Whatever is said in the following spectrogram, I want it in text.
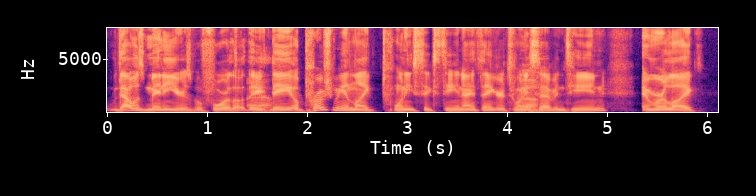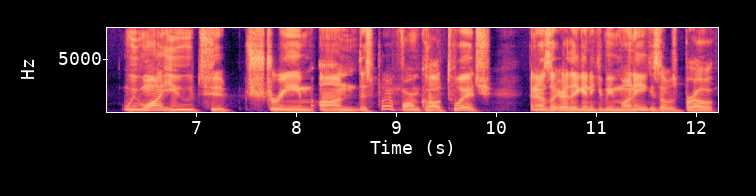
That was many years before though. They Ah. they approached me in like 2016, I think, or 2017, and were like, "We want you to stream on this platform called Twitch." And I was like, "Are they going to give me money?" Because I was broke.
